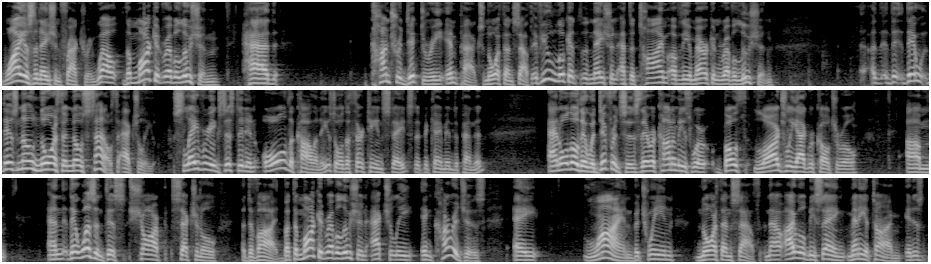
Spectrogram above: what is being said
why is the nation fracturing? Well, the market revolution had contradictory impacts, north and south. If you look at the nation at the time of the American Revolution, uh, there, there's no north and no south, actually. Slavery existed in all the colonies, or the 13 states that became independent, and although there were differences, their economies were both largely agricultural, um, and there wasn't this sharp sectional uh, divide. But the market revolution actually encourages a line between north and south. Now, I will be saying many a time, it is,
